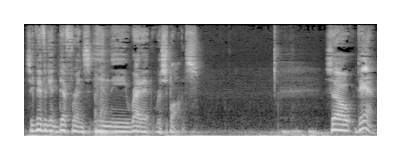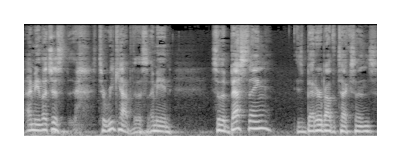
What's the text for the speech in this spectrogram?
significant difference in the Reddit response. So, Dan, I mean, let's just to recap this. I mean, so the best thing is better about the Texans.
